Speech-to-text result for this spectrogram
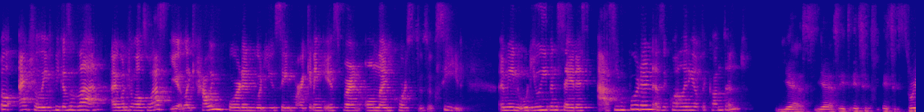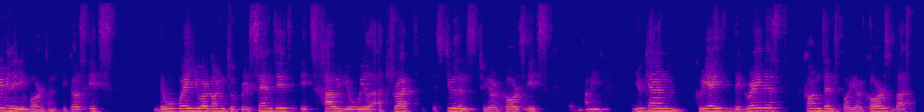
Well, actually, because of that, I want to also ask you, like, how important would you say marketing is for an online course to succeed? I mean, would you even say it is as important as the quality of the content? Yes, yes, it, it's it's extremely important because it's the way you are going to present it. It's how you will attract students to your course. It's, I mean, you can create the greatest content for your course, but,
